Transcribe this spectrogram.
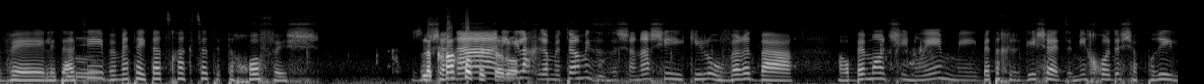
ולדעתי היא באמת הייתה צריכה קצת את החופש. זו לקחה שנה, חופש אני. אגיד לך גם יותר מזה, זו שנה שהיא כאילו עוברת בה הרבה מאוד שינויים, היא בטח הרגישה את זה מחודש אפריל.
